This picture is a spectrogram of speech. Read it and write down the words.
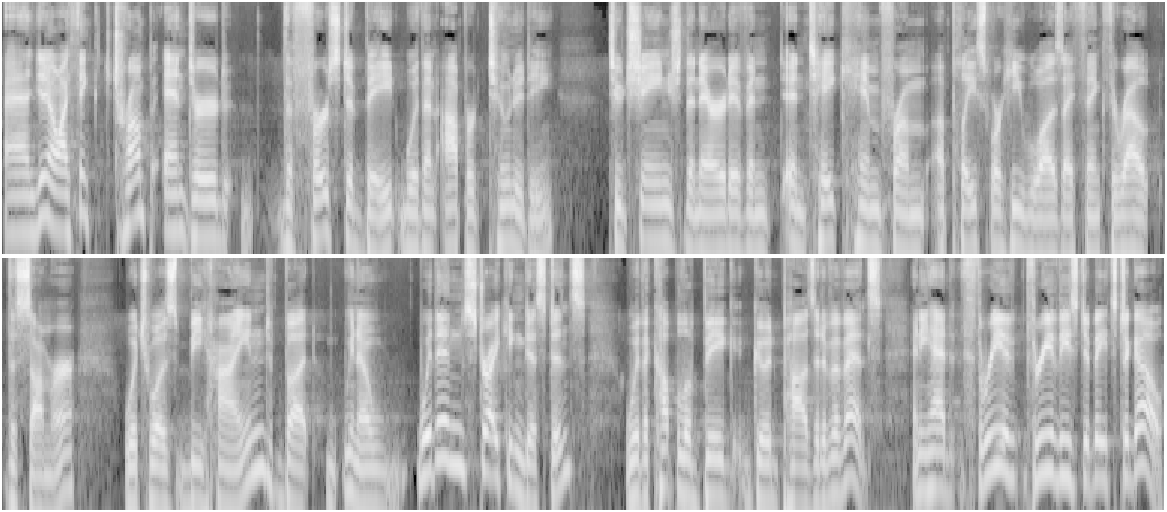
And, you know, I think Trump entered the first debate with an opportunity to change the narrative and, and take him from a place where he was, I think, throughout the summer, which was behind, but, you know, within striking distance with a couple of big, good, positive events. And he had three, three of these debates to go.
